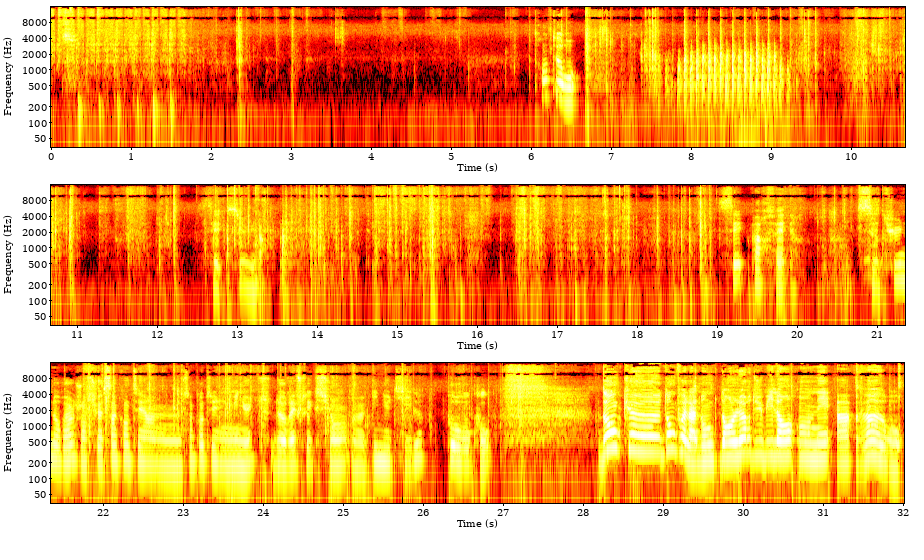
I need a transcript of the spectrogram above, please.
euros. C'est celui-là. C'est une horreur. J'en suis à 51, 51 minutes de réflexion euh, inutile pour beaucoup. Donc, euh, donc voilà, donc dans l'heure du bilan, on est à 20 euros.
